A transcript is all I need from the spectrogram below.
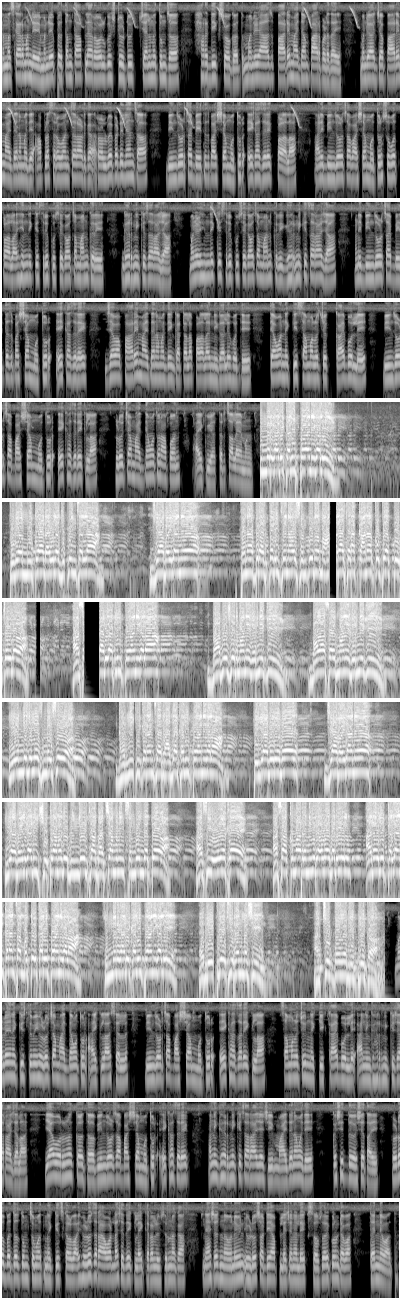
नमस्कार मंडळी. मंडळी प्रथमतः आपल्या रॉयल गोष्ट यूट्यूब चॅनलमध्ये तुमचं हार्दिक स्वागत. मंडळी आज पारे मैदान पार पडत आहे. मंडळी आजच्या पारे मैदानामध्ये आपला सर्वांचा लाडका रॉलभाई पाटील यांचा बिंजोडचा बेतज बादशाह मथुर एक हजार एक पळाला आणि बिंजोडचा बादशाह मथुरसोबत पळाला हिंद केसरी पुसेगावचा मानकरी घरनिकीचा राजा. मंडळी हिंद केसरी पुसेगावचा मानकरी घरनिकीचा राजा आणि बिंजोडचा बेतज बादशाह मथुर एक हजार एक जेव्हा पारे मैदानामध्ये गटाला पळाला निघाले होते तेव्हा नक्की समालोचक काय बोलले? बिंजोडचा बादशाह मथुर एक हजार एकला व्हिडिओच्या माध्यमातून आपण ऐकूया. तर चला मग. सुंदर गाडी खाली पळा निघाली. पुढे मोठ्या डावीला झुकून चालला. ज्या बैलानं कनापूर आटपाडीचं नाव संपूर्ण महाराष्ट्राला कानाकोप्यात पोहोचवलं असा गाडी पळा निघाला. बाबूशेर माने घरणे की बाळासाहेब माने घरणे की एम जे मैसूर घरनेकीकरांचा राजा खाली पळा निघाला? तुझ्याबरोबर ज्या बैलानं या बैलगाडी क्षेत्रामध्ये बिंजोरचा बादशाह म्हणून संबोधलं जातं अशी ओळख आहे. असा कुमार रणवीर रावला पाटील आडवली कल्याणकरांचा मथुर खाली पळा निघाला. सुंदर गाडी खाली पळा निघाली. रेफरीची रन मशीन अचूक ड्रायव्हर का? मंडळी नक्कीच तुम्ही व्हिडिओच्या माध्यमातून ऐकला असेल बिंजोडचा बादशाह मथुर एक हजार एकला समालोचक नक्की काय बोलले आणि घरनिकीच्या राजाला? यावरूनच कळतं बिंजोडचा बादशाह मथुर एकाचर एक आणि घरनिकीच्या राजाची मैदानामध्ये कशी दहशत आहे. व्हिडिओबद्दल तुमचं मत नक्कीच कळवा. व्हिडिओ जर आवडला असेल तर एक लाईक करायला विसरू नका. आणि अशाच नवनवीन व्हिडिओसाठी आपल्या चॅनल एक सबस्क्राईब करून ठेवा. धन्यवाद.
